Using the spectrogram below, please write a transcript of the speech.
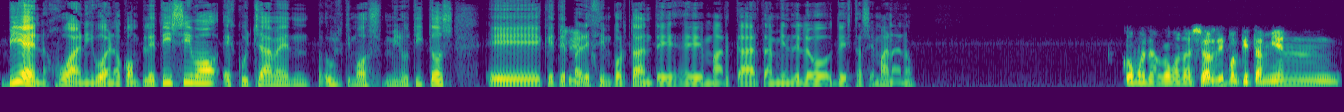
Bien, Juan, y bueno, completísimo. Escúchame en últimos minutitos. eh, ¿Qué te Sí. parece importante eh, marcar también de lo de esta semana, no? Cómo no, cómo no, Jordi, porque también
